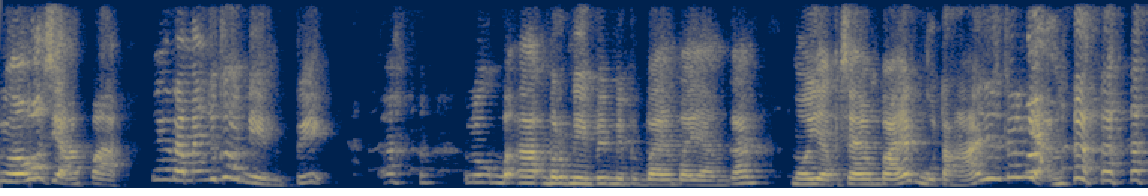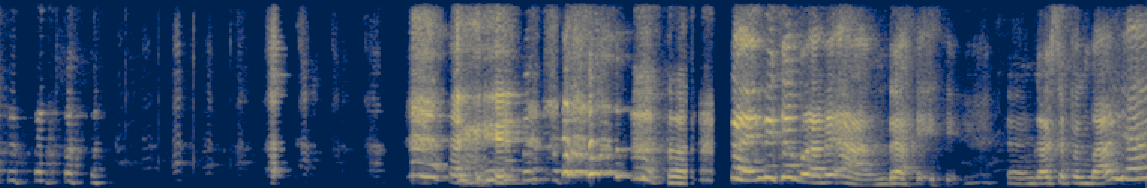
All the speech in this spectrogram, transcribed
Lu ngomong siapa? Ini namanya juga mimpi. Lu ba- bermimpi-mimpi bayang-bayangkan, mau ya saya yang bayar, ngutang aja sekalian. Oke. Nah, ini kan berandai-andai. Enggak siapa yang bayar.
